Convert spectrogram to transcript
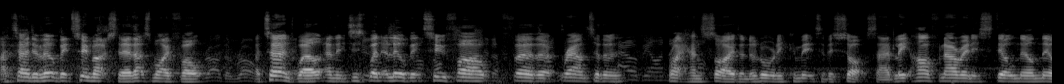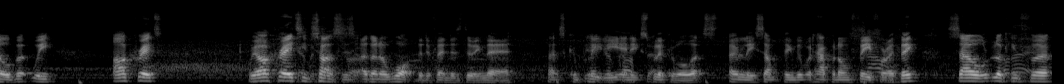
I turned a little bit too much there. That's my fault. I turned well and then just went a little bit too far further round to the right-hand side and had already committed to the shot, sadly. Half an hour in, it's still nil-nil, but we are, create we are creating chances. I don't know what the defender's doing there. That's completely inexplicable. That's only something that would happen on FIFA, I think. So, looking for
